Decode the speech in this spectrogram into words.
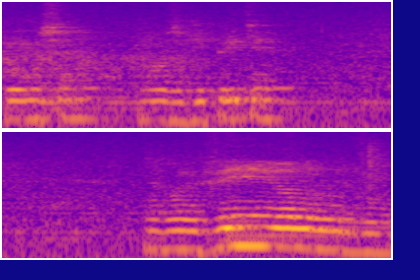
průmušeno, nebo s výprytím, nebo je nebo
